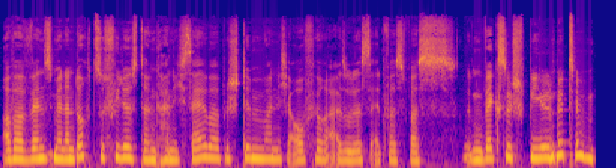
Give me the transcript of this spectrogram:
Aber wenn es mir dann doch zu viel ist, dann kann ich selber bestimmen, wann ich aufhöre. Also das ist etwas, was ein Wechselspiel mit dem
